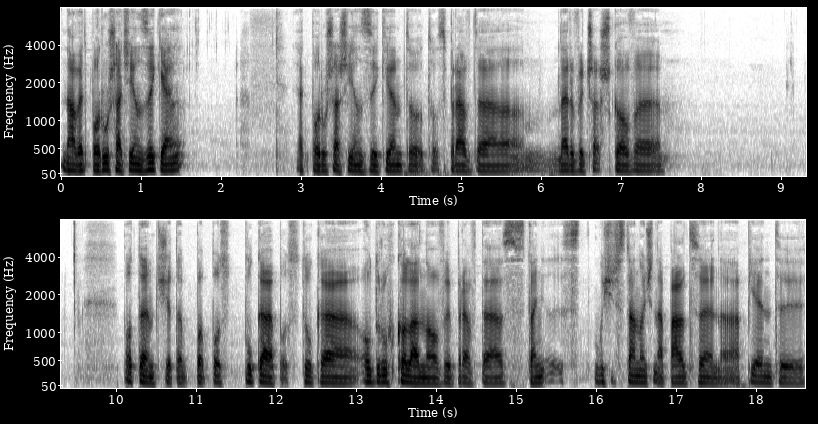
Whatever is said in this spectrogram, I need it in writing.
nawet poruszać językiem. Jak poruszasz językiem, to, to sprawdza nerwy czaszkowe. Potem ci się to po, pospuka, postuka, odruch kolanowy, prawda, Stań, musisz stanąć na palce, na pięty.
